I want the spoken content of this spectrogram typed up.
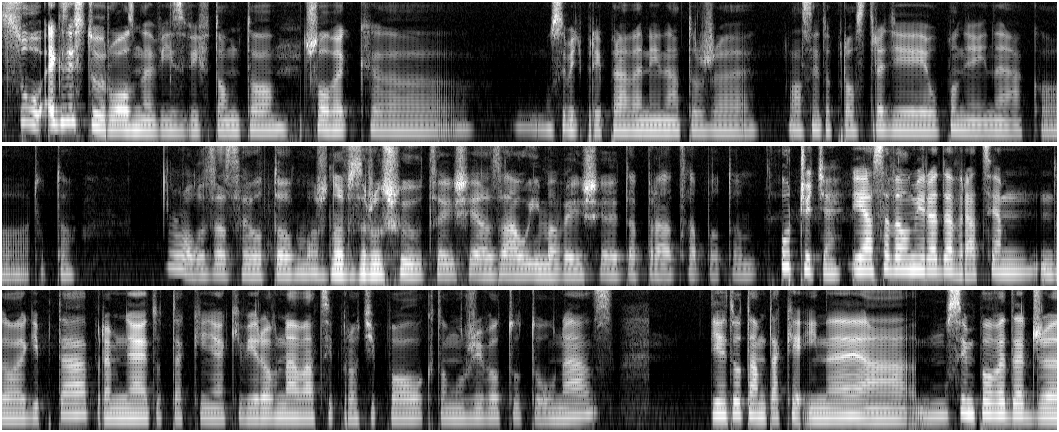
sú, existujú rôzne výzvy v tomto. Človek uh, musí byť pripravený na to, že vlastne to prostredie je úplne iné ako tuto. No, ale zase o to možno vzrušujúcejšie a zaujímavejšia je tá práca potom. Určite. Ja sa veľmi rada vraciam do Egypta. Pre mňa je to taký nejaký vyrovnávací protipol k tomu životu tu u nás. Je to tam také iné a musím povedať, že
